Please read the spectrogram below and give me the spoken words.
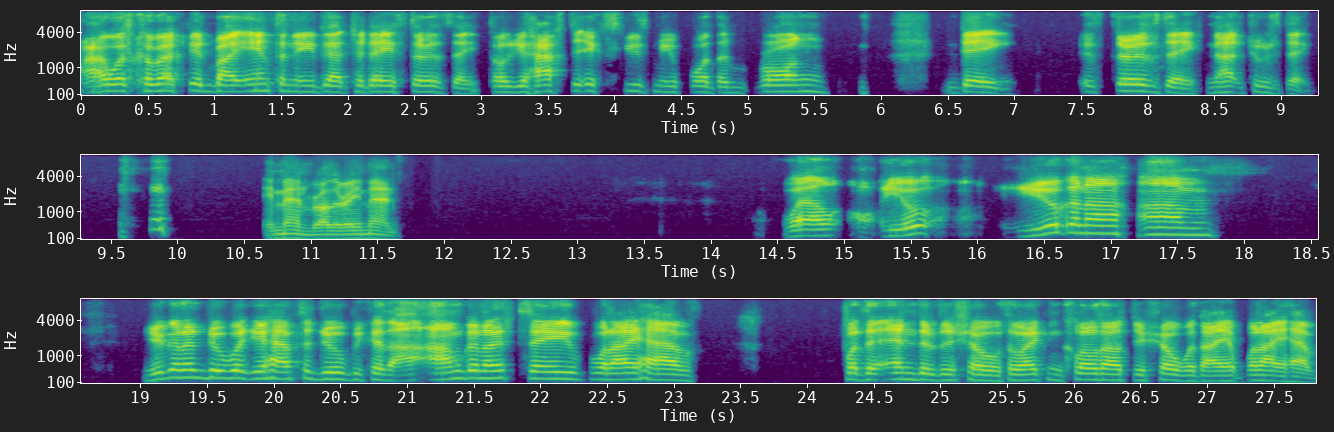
I was corrected by Anthony that today's Thursday, so you have to excuse me for the wrong day. It's Thursday, not Tuesday. Amen, brother. Amen. Well, you you're gonna um you're gonna do what you have to do because I, I'm gonna save what I have for the end of the show so I can close out the show with I what I have.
